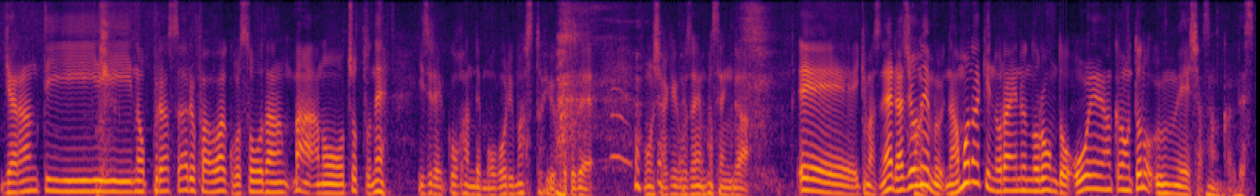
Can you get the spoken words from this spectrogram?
ギャランティーのプラスアルファはご相談まああのちょっとねいずれご飯でもおごりますということで申し訳ございませんがえーいきますね。ラジオネーム、名もなき野良犬のロンド応援アカウントの運営者さんからです、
